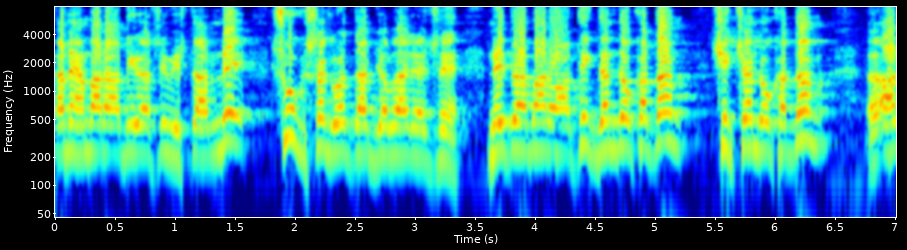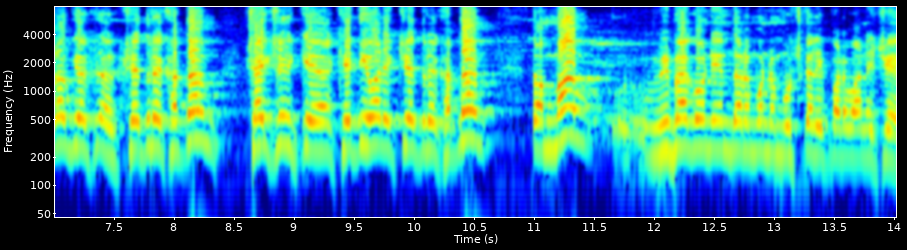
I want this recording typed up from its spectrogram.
અને અમારા આદિવાસી વિસ્તારની સુખ સગવડતા જળવાઈ રહેશે. નહીં તો અમારો આર્થિક ધંધો ખતમ, શિક્ષણનો ખતમ આરોગ્ય ક્ષેત્રે ખતમ, શૈક્ષણિક ખેતીવાડી ક્ષેત્રે ખતમ, તમામ વિભાગોની અંદર અમને મુશ્કેલી પડવાની છે.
